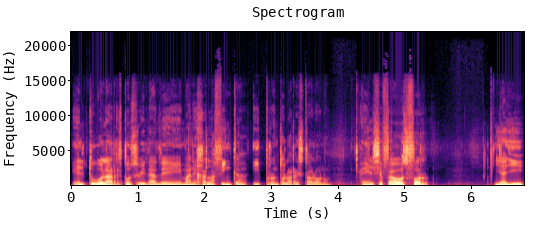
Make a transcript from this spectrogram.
él tuvo la responsabilidad de manejar la finca y pronto la restauró. ¿no? Él se fue a Oxford y allí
